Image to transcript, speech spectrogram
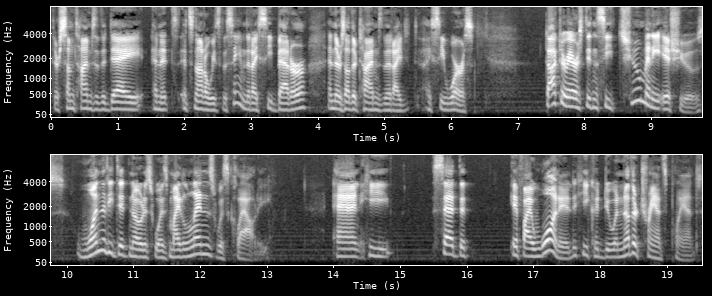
There's some times of the day, and it's it's not always the same that I see better, and there's other times that I I see worse. Dr. Ayers didn't see too many issues. One that he did notice was my lens was cloudy, and he said that if I wanted, he could do another transplant.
